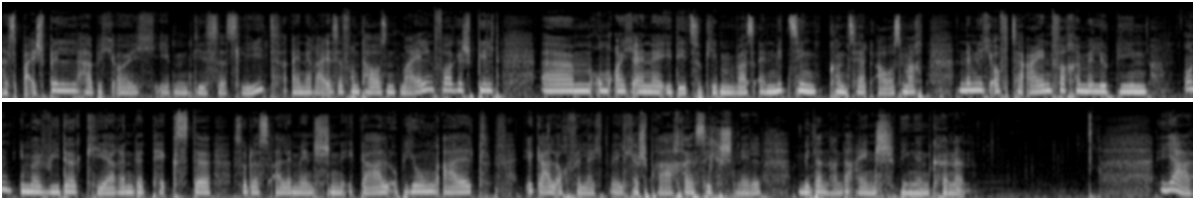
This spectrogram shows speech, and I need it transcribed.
Als Beispiel habe ich euch eben dieses Lied, eine Reise von 1000 Meilen, vorgespielt, ähm, um euch eine Idee zu geben, was ein Mitsingkonzert ausmacht, nämlich oft sehr einfache Melodien und immer wiederkehrende Texte, so dass alle Menschen, egal ob jung, alt, egal auch vielleicht welcher Sprache, sich schnell miteinander einschwingen können. Ja,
